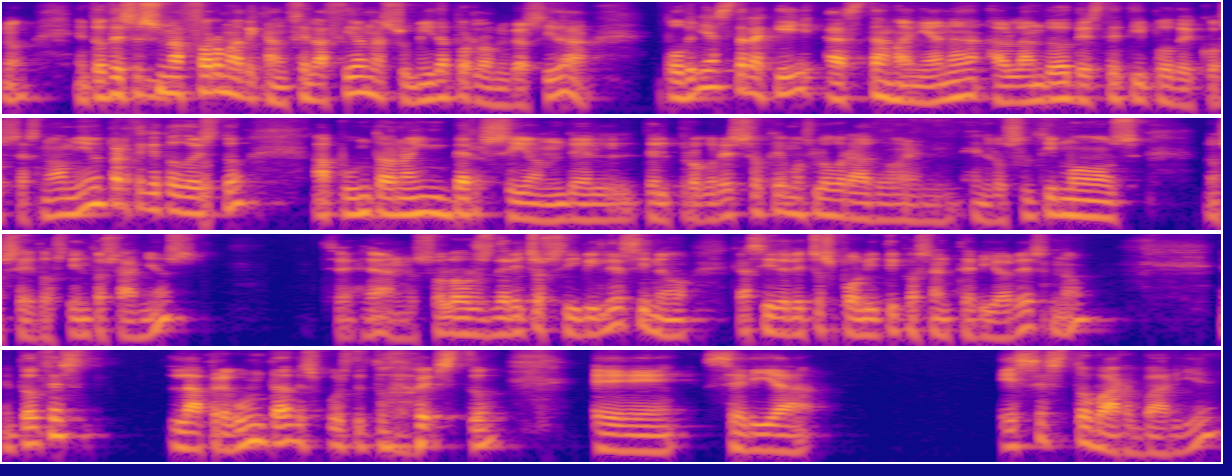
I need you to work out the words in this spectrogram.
¿no? Entonces es una forma de cancelación asumida por la universidad. Podría estar aquí hasta mañana hablando de este tipo de cosas. ¿no? A mí me parece que todo esto apunta a una inversión del, progreso que hemos logrado en, en, los últimos, no sé, 200 años, no solo los derechos civiles, sino casi derechos políticos anteriores, ¿no? Entonces, la pregunta después de todo esto eh, sería, ¿es esto barbarie?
